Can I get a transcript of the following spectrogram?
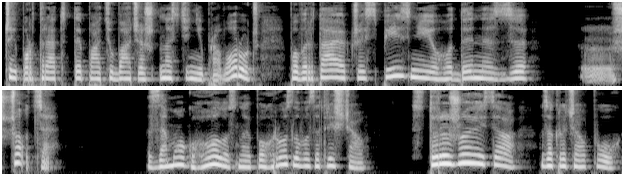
чий портрет ти пацю бачиш на стіні праворуч, повертаючись пізньої години з. Е, що це? Замок голосно і погрозливо затріщав. Стережися. закричав Пух.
